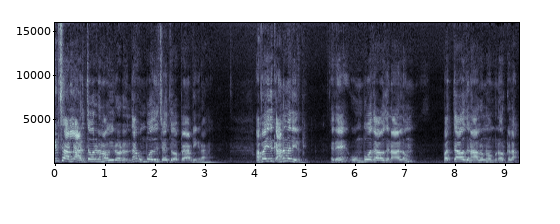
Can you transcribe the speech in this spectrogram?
இன்சா அல்ல அடுத்த வருடம் நான் உயிரோடு இருந்தால் ஒம்போதுக்கு சேர்த்து வைப்பேன் அப்படிங்கிறாங்க. அப்போ இதுக்கு அனுமதி இருக்குது இது ஒம்போதாவது நாளும் பத்தாவது நாளும் நோன்பு நோக்கலாம்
